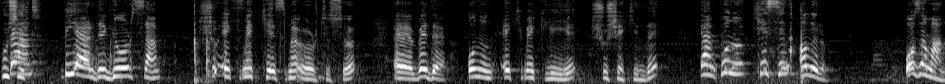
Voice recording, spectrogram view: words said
poşet. ben bir yerde görsem şu ekmek kesme örtüsü e, ve de onun ekmekliği şu şekilde. Yani bunu kesin alırım. O zaman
